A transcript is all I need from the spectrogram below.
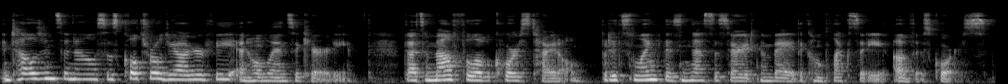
Intelligence Analysis, Cultural Geography, and Homeland Security. That's a mouthful of a course title, but its length is necessary to convey the complexity of this course.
